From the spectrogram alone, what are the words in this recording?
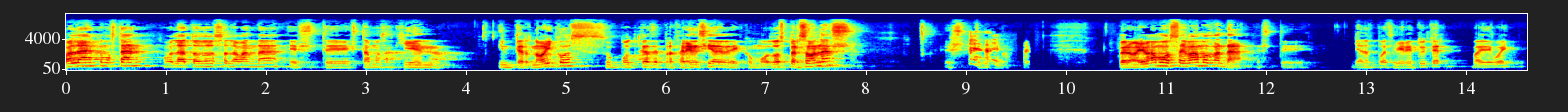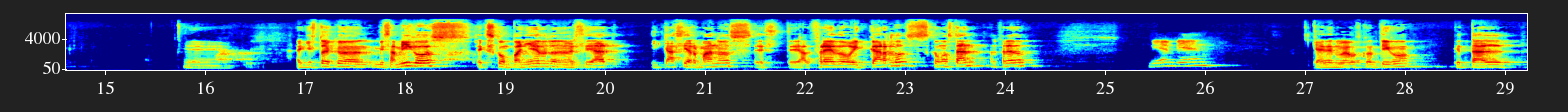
hola, ¿cómo están? Hola a todos, hola banda. Este, estamos aquí en Internoicos, su podcast de preferencia de como dos personas. Este, pero ahí vamos, ahí vamos, banda. Este, ya nos puedes seguir en Twitter, by the way. Eh, aquí estoy con mis amigos, ex compañeros de la universidad y casi hermanos, este, Alfredo y Carlos. ¿Cómo están, Alfredo? Bien, bien. ¿Qué hay de nuevos contigo? ¿Qué tal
